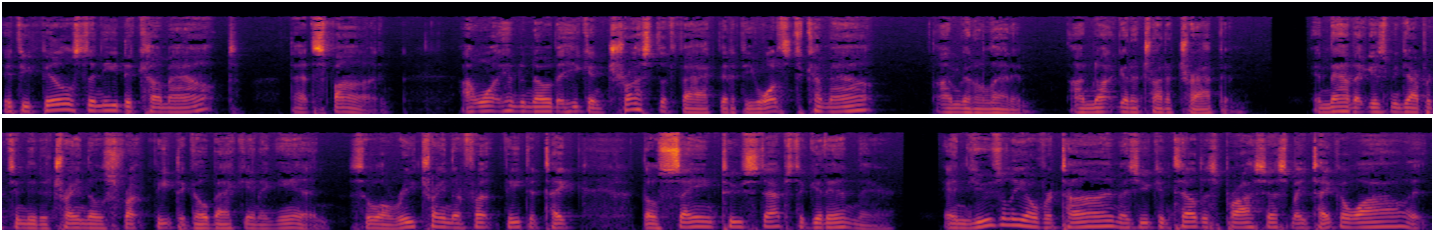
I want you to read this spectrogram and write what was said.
If he feels the need to come out, that's fine. I want him to know that he can trust the fact that if he wants to come out, I'm going to let him. I'm not going to try to trap him. And now that gives me the opportunity to train those front feet to go back in again. So we'll retrain the front feet to take those same two steps to get in there. And usually over time, as you can tell, this process may take a while. It,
